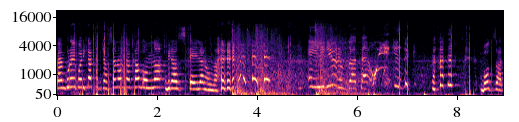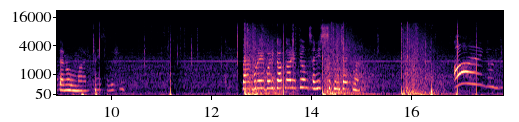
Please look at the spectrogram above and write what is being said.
Ben buraya barikat yapacağım. Sen orada kal onunla biraz eğlen onunla. Eğleniyorum zaten. O iyi gözük. Bot zaten oğlum var. Neyse dur. Buraya barikatlar yapıyorum. Sen hiç sıkıntı etme. Ay öldürdü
